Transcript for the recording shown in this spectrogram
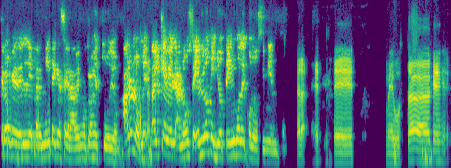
creo que le permite que se grabe en otros estudios. Ahora no, me, hay que verla, no sé, es lo que yo tengo de conocimiento. Mira, eh, me gusta que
